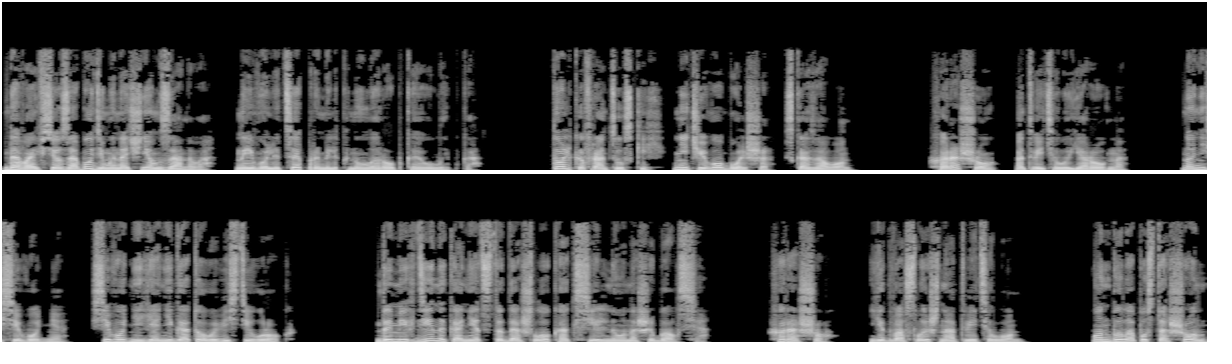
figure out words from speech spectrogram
Давай все забудем и начнем заново. На его лице промелькнула робкая улыбка. Только французский, ничего больше, сказал он. Хорошо, ответила я ровно. Но не сегодня. Сегодня я не готова вести урок. До Мехди наконец-то дошло, как сильно он ошибался. Хорошо, едва слышно ответил он. Он был опустошен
